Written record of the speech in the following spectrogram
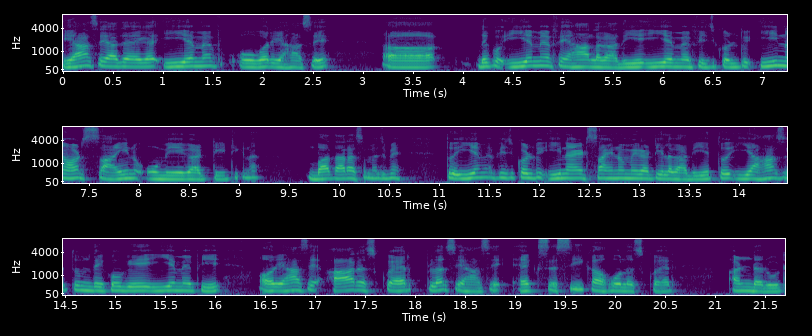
यहाँ से आ जाएगा। ईएमएफ ओवर यहाँ से आ, देखो ईएमएफ यहाँ लगा दिए। E M F is equal to E naught sine omega T ठीक ना? बात आ रहा समझ में? तो E M F is equal to E naught sine omega T लगा दिए। तो यहाँ से तुम देखोगे ई एम एफ़ और यहाँ से आर स्क्वायर प्लस यहाँ से एक्स सी का whole square under root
